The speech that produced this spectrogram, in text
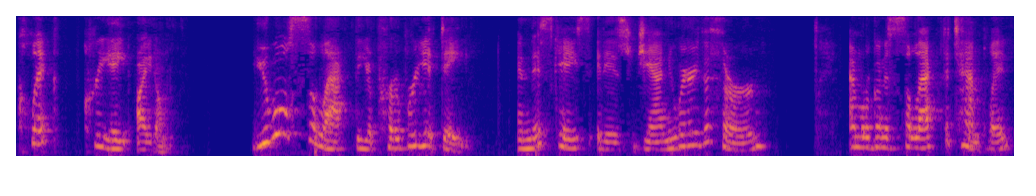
click Create Item. You will select the appropriate date. In this case, it is January the 3rd, and we're going to select the template,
